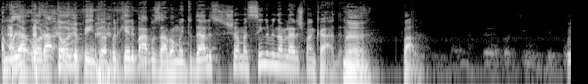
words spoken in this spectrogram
A mulher. Cara- cortou-lhe o pinto. É porque ele abusava muito dela, isso se chama síndrome da mulher espancada. É. Fala. Um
